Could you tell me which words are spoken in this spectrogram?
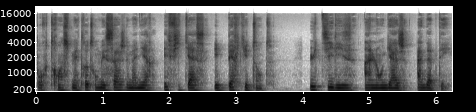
pour transmettre ton message de manière efficace et percutante. Utilise un langage adapté.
